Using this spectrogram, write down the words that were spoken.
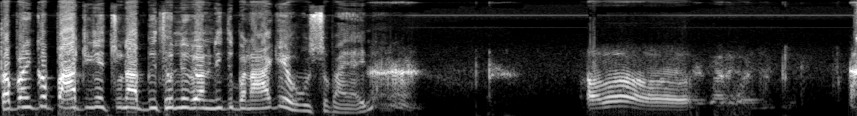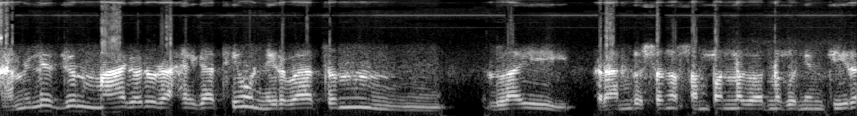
तपाईँको पार्टीले चुनाव बिथोल्ने रणनीति बनाएकै हो उसो भए होइन? अब हामीले जुन मागहरू राखेका थियौँ निर्वाचनलाई राम्रोसँग सम्पन्न गर्नको निम्ति र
